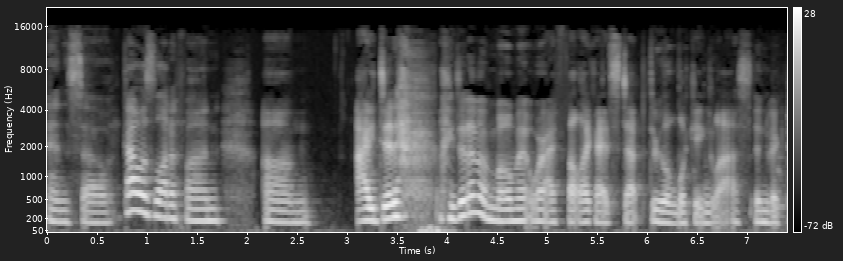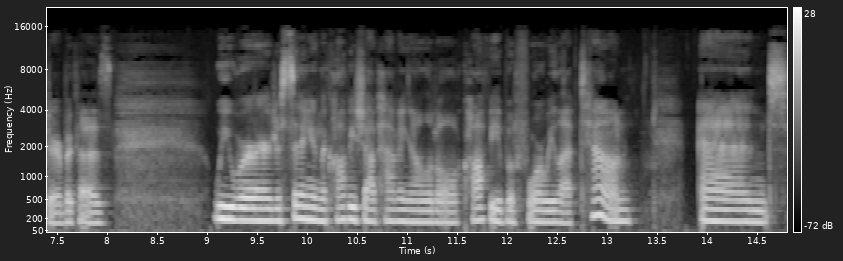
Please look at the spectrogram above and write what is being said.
And so that was a lot of fun. Um, I did I did have a moment where I felt like I had stepped through the looking glass in Victor because we were just sitting in the coffee shop having a little coffee before we left town and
